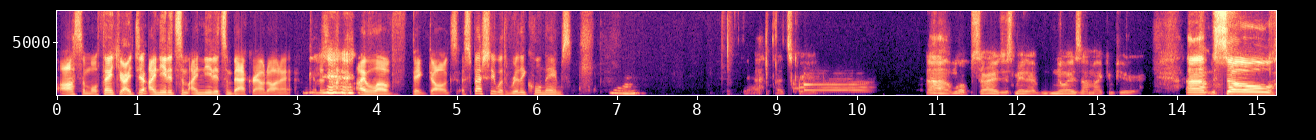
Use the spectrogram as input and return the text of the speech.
Awesome. Well, thank you. I did, I needed some I needed some background on it because I, I, love big dogs, especially with really cool names. Yeah. Yeah, that's great. Uh, whoops, sorry, I just made a noise on my computer. Um, so,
